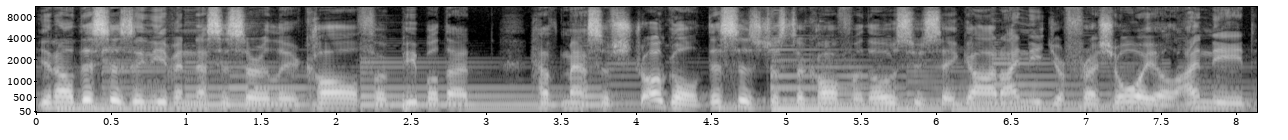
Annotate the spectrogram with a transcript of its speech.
you know, this isn't even necessarily a call for people that have massive struggle. This is just a call for those who say, God, I need your fresh oil. I need,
